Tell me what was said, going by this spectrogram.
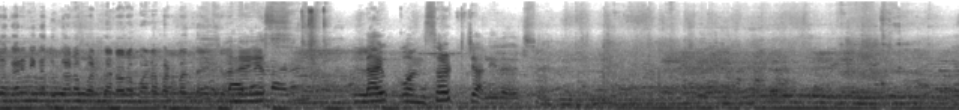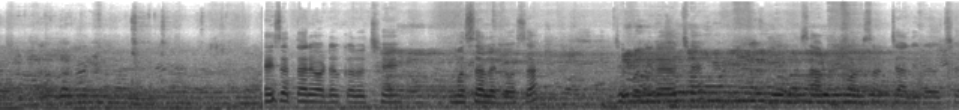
તો કરી અને અહીંયા લાઈવ કોન્સર્ટ ચાલી રહ્યો છે. અત્યારે ઓર્ડર કર્યો છે મસાલા ઢોસા. જે બની રહ્યો છે સામે કોન્સર્ટ ચાલી રહ્યો છે.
